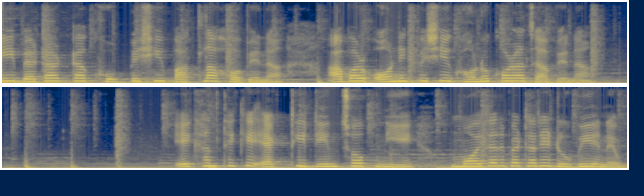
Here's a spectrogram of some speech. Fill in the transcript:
এই ব্যাটারটা খুব বেশি পাতলা হবে না, আবার অনেক বেশি ঘন করা যাবে না। এখান থেকে একটি ডিম চপ নিয়ে ময়দার ব্যাটারে ডুবিয়ে নেব।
